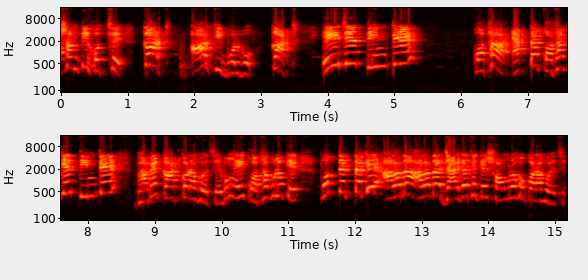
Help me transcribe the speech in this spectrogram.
অশান্তি হচ্ছে। কাট আর কি বলব? কাট এই যে তিনটে কথা, একটা কথাকে তিনটে ভাবে কাট করা হয়েছে এবং এই কথাগুলোকে প্রত্যেকটাকে আলাদা থেকে সংগ্রহ করা হয়েছে।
